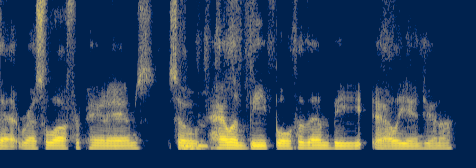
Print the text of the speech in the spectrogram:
that wrestle off for Pan Am's, so Mhm. Helen beat both of them, beat Allie and Jenna.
